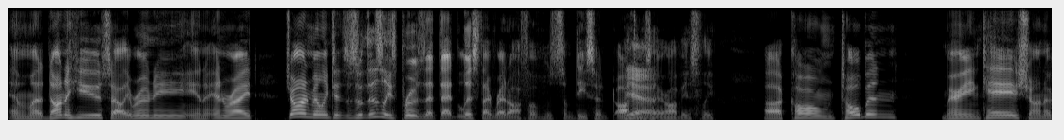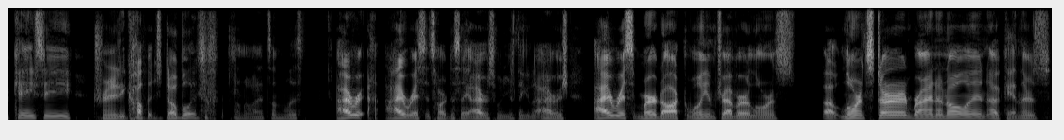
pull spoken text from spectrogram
Emma Donoghue, Sally Rooney, Anna Enright, John Millington. So this at least proves that that list I read off of was some decent authors Yeah. there, obviously. Uh, Colm Tóibín, Marion Kay, Sean O'Casey, Trinity College Dublin. I don't know why that's on the list. Iris, Iris, it's hard to say Iris when you're thinking of Irish. Iris Murdoch, William Trevor, Laurence, oh, Laurence Sterne, Brian O'Nolan. Okay, and there's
